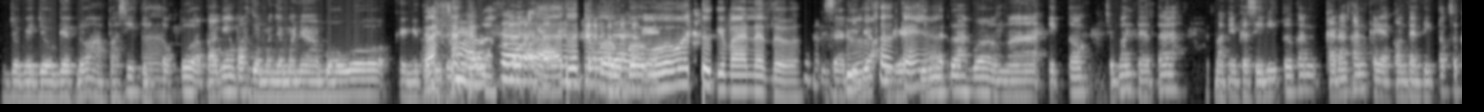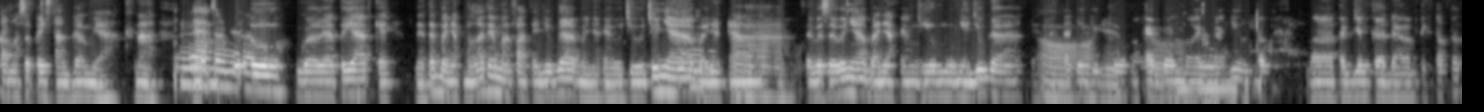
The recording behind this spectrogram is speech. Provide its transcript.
joget-joget doang apa sih TikTok tuh apalagi yang pas zaman-zamannya Bowo kayak Wah, betul, itu tuh bawa tuh gimana tuh? bisa dibilang kan kayaknya- lah gue sama TikTok. Cuman ternyata makin ke sini tuh kan kadang kan kayak konten TikTok suka masuk ke Instagram ya. Nah Hmm, Ya, betul, betul. itu gue lihat-lihat kayak ternyata banyak banget ya manfaatnya juga. Banyak yang lucu-lucunya Hmm. banyak yang Nah, seru-serunya banyak yang ilmunya juga. Kayak Oh, tadi gitu. Gitu. makanya gue mulai lagi untuk terjun ke dalam TikTok tuh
